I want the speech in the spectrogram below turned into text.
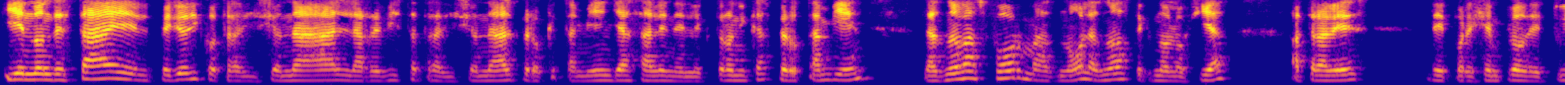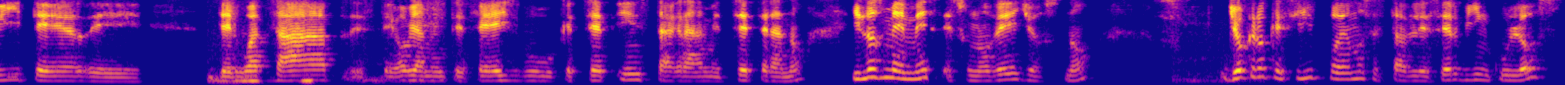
y en donde está el periódico tradicional, la revista tradicional, pero que también ya salen electrónicas, pero también las nuevas formas, ¿no? Las nuevas tecnologías a través de, por ejemplo, de Twitter, de, del WhatsApp, este, obviamente Facebook, etc., Instagram, etcétera, ¿no? Y los memes es uno de ellos, ¿no? Yo creo que sí podemos establecer vínculos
